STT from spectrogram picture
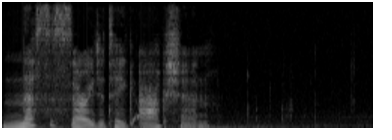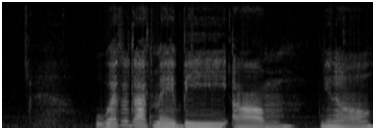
necessary to take action. Whether that may be, um, you know,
